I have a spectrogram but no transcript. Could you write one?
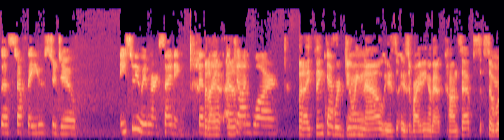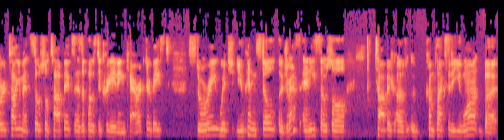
the stuff they used to do, it used to be way more exciting than But like I- a John Guare. But I think what we're doing now is is writing about concepts. So Yeah. we're talking about social topics as opposed to creating character based story, which you can still address any social topic of complexity you want, but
